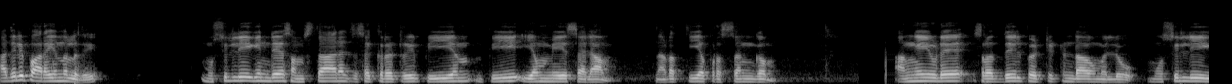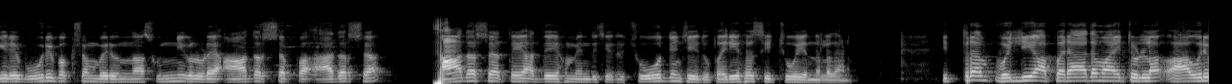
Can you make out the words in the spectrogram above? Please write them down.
അതിൽ പറയുന്നുള്ളത് മുസ്ലിം ലീഗിന്റെ സംസ്ഥാന secretary P M P M A Salam നടത്തിയ പ്രസംഗം അങ്ങയുടെ ശ്രദ്ധയിൽപ്പെട്ടിട്ടുണ്ടാവുമല്ലോ. മുസ്ലിം ലീഗിലെ ഭൂരിപക്ഷം വരുന്ന സുന്നികളുടെ ആദർശ ആദർശ ആദർശത്തെ അദ്ദേഹം എന്ത് ചെയ്തു? ചോദ്യം ചെയ്തു പരിഹസിച്ചു എന്നുള്ളതാണ്. ഇത്ര വലിയ അപരാധമായിട്ടുള്ള ആ ഒരു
